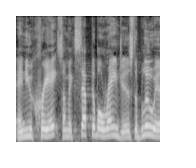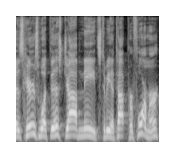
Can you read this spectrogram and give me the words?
and you create some acceptable ranges, the blue is here's what this job needs to be a top performer,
